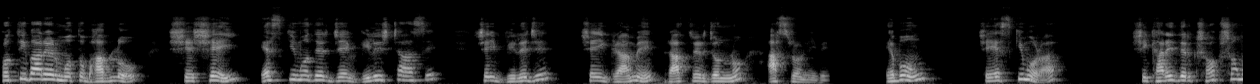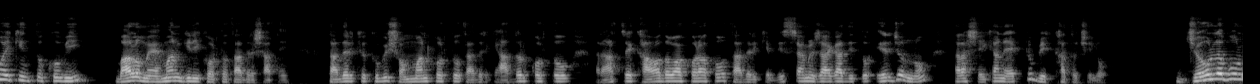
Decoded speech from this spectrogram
প্রতিবারের মতো ভাবলো সে সেই এস্কিমোদের যে ভিলেজটা আছে, সেই ভিলেজে, সেই গ্রামে রাত্রের জন্য আশ্রয় নেবে। এবং সেই এস্কিমোরা শিকারীদের সব সময় কিন্তু খুবই ভালো মেহমানগিরি করতো তাদের সাথে। তাদেরকে খুবই সম্মান করত, তাদেরকে আদর করত, রাত্রে খাওয়া দাওয়া করাতো, তাদেরকে বিশ্রামের জায়গা দিত। এর জন্য তারা সেখানে একটু বিখ্যাত ছিল। জৌলেবুল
